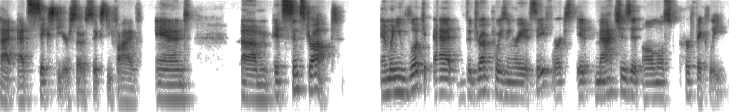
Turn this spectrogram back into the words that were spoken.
at, at 60 or so, 65. And um, it's since dropped. And when you look at the drug poisoning rate at SafeWorks, it matches it almost perfectly.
